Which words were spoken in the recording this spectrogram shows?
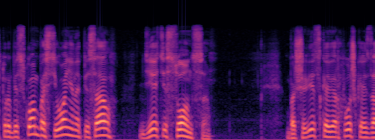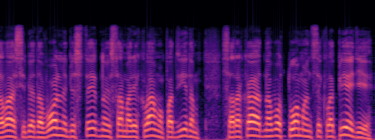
в Трубецком бастионе написал «Дети солнца». Большевистская верхушка издала себе довольно бесстыдную саморекламу под видом 41 тома энциклопедии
